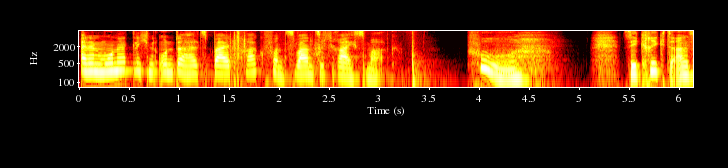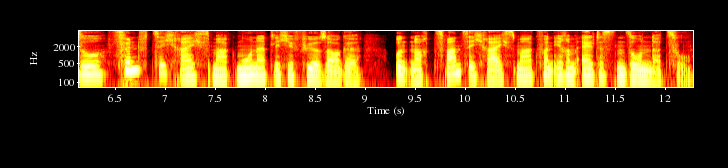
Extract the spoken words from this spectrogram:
einen monatlichen Unterhaltsbeitrag von 20 Reichsmark. Puh. Sie kriegt also 50 Reichsmark monatliche Fürsorge und noch 20 Reichsmark von ihrem ältesten Sohn dazu.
